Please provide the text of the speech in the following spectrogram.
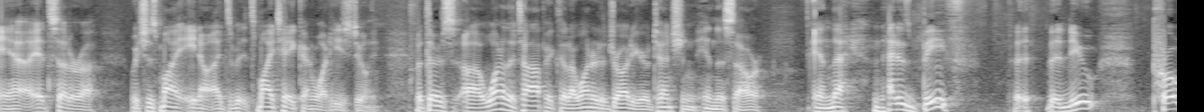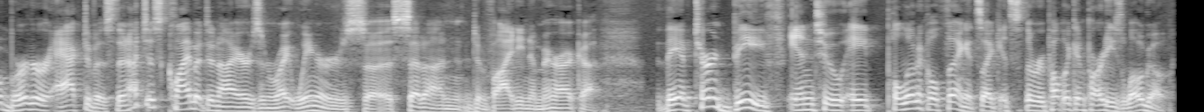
etc. which is my, you know, it's, it's my take on what he's doing. But there's uh, one other topic that I wanted to draw to your attention in this hour, and that, that is beef. The, the new pro burger activists, they're not just climate deniers and right wingers uh, set on dividing America. They have turned beef into a political thing. It's like it's the Republican Party's logo.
